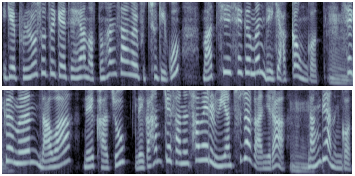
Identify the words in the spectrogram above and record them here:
이게 불로소득에 대한 어떤 환상을 부추기고 마치 세금은 내게 아까운 것, 음. 세금은 나와 내 가족, 내가 함께 사는 사회를 위한 투자가 아니라 음. 낭비하는 것,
